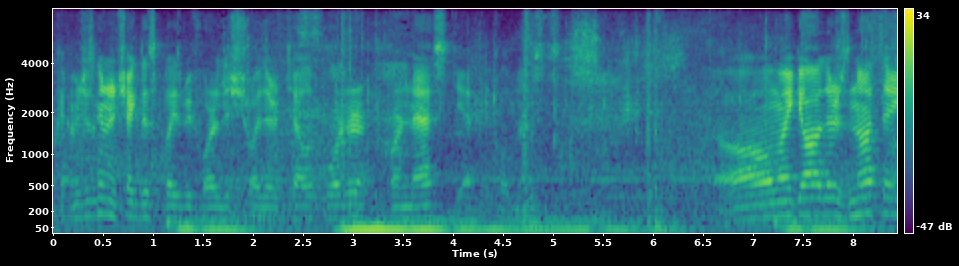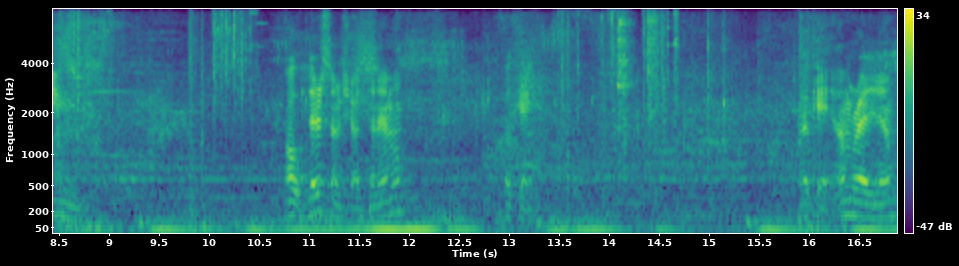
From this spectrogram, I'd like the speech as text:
Okay, I'm just gonna check this place before I destroy their teleporter or nest. Yeah, they're called nests. Oh my god, there's nothing. Oh, there's some shotgun ammo. Okay. Okay, I'm ready now.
